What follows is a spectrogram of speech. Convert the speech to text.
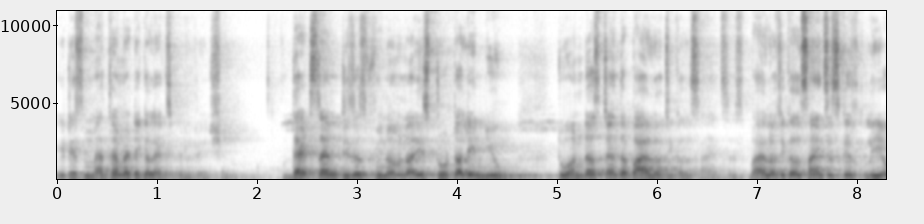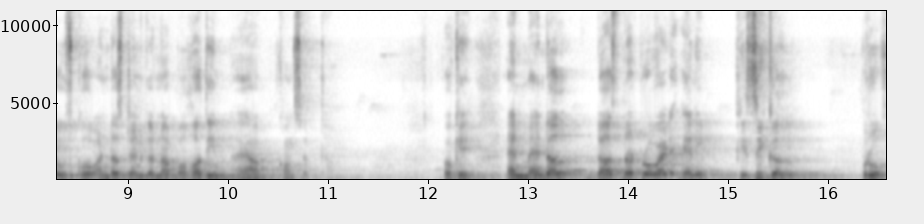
it is mathematical explanation that time this is phenomena is totally new to understand the biological sciences biological sciences के लिए उसको अंडरस्टैंड करना बहुत ही नया कॉन्सेप्ट था। Okay. And mendel does not provide any physical proof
